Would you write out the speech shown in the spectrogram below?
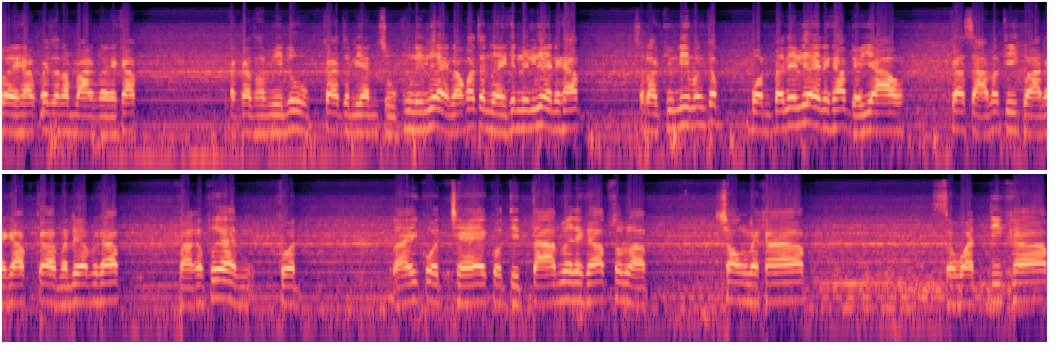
ด้วยครับ ก็จะลำบากเลยนะครับ แล้วก็ถ้ามีลูกก็จะเรียนสูงขึ้นเรื่อยๆเราก็จะเหนื่อยขึ้นเรื่อยๆนะครับสำหรับคลิปนี้มันก็บ่นไปเรื่อยๆนะครับ เดี๋ยวยาว ก็สามนาทีกว่านะครับ ก็เหมือนเดิมนะครับฝากเพื่อนกดไลค์กดแชร์กดติดตามด้วยนะครับสำหรับช่องนะครับ สวัสดีครับ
